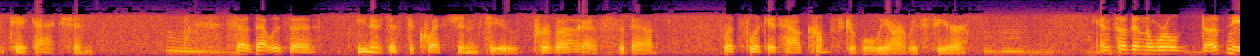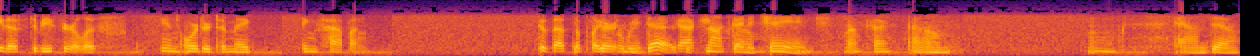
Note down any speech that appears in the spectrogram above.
to take action. Mm. So that was a, you know, just a question to provoke us about. Let's look at how comfortable we are with fear. hmm And so then the world does need us to be fearless in order to make things happen. Because that's the place where we does. It's not going to change. Okay. Um, Mm. and uh,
